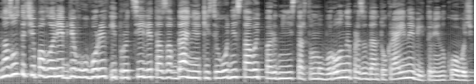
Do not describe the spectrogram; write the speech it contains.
На зустрічі Павло Лєбдєв говорив і про цілі та завдання, які сьогодні ставить перед міністерством оборони президент України Віктор Янукович.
